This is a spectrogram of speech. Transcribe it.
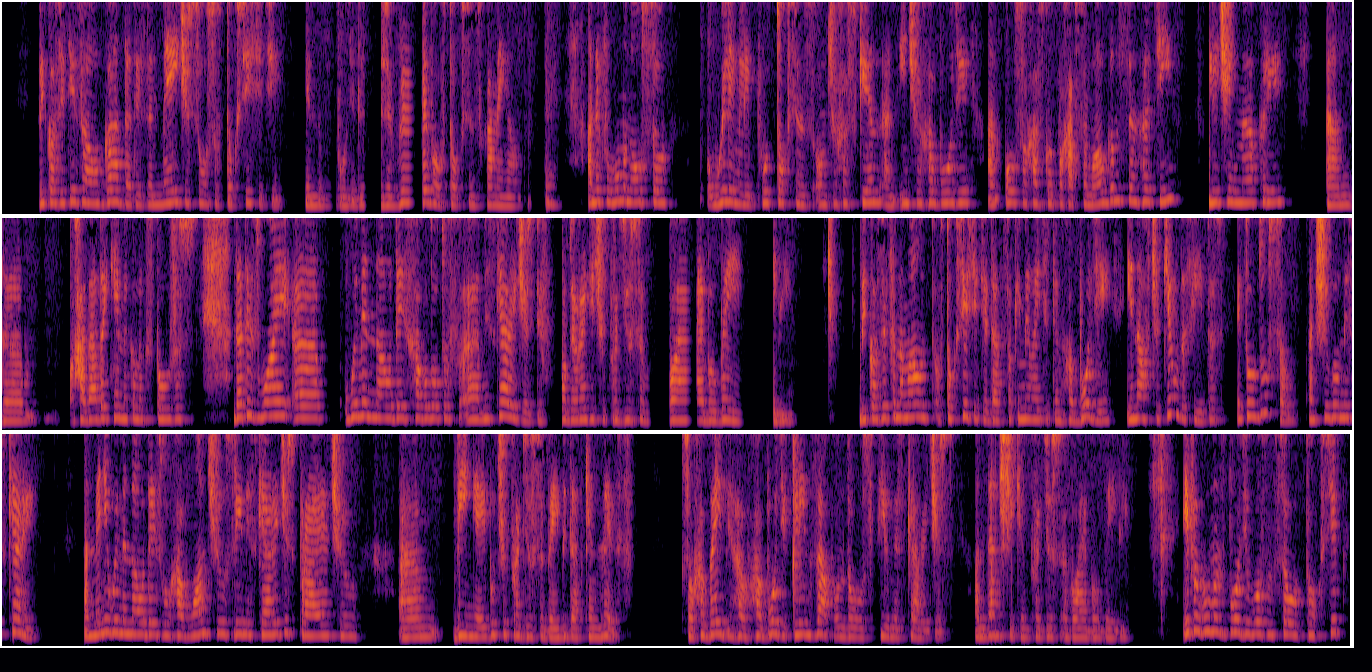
Because it is our gut that is a major source of toxicity in the body. There's a river of toxins coming out of there. And if a woman also willingly put toxins onto her skin and into her body, and also has got perhaps amalgams in her teeth, leaching mercury, and um, had other chemical exposures. That is why uh, women nowadays have a lot of uh, miscarriages before they're ready to produce a viable baby. Because if an amount of toxicity that's accumulated in her body enough to kill the fetus, it will do so, and she will miscarry. And many women nowadays will have one, two, three miscarriages prior to um, being able to produce a baby that can live. So her baby, her, her body cleans up on those few miscarriages, and then she can produce a viable baby. If a woman's body wasn't so toxic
